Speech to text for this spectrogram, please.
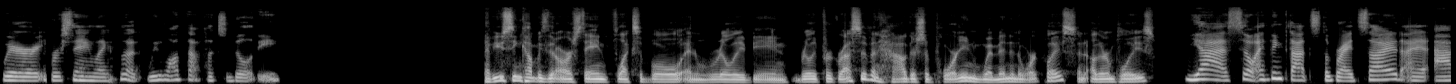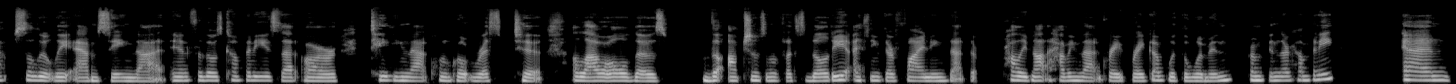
where we're saying like, look, we want that flexibility. Have you seen companies that are staying flexible and really being really progressive in how they're supporting women in the workplace and other employees? Yeah. So I think that's the bright side. I absolutely am seeing that. And for those companies that are taking that quote unquote risk to allow all those the options and the flexibility, I think they're finding that they're probably not having that great breakup with the women from in their company. And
